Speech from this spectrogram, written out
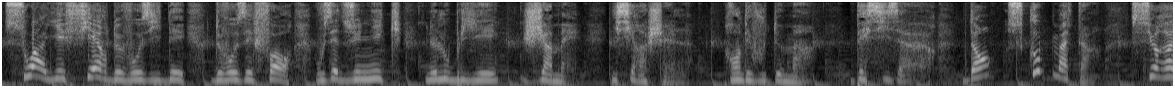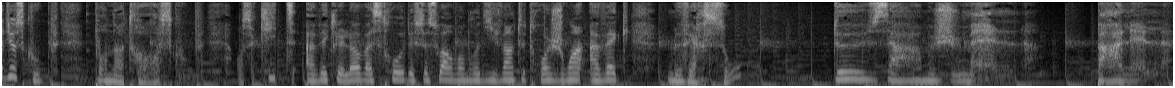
Soyez fiers de vos idées, de vos efforts. Vous êtes unique, ne l'oubliez jamais. Ici Rachel, rendez-vous demain dès 6h dans Scoop Matin sur Radio Scoop pour notre horoscope. On se quitte avec le Love Astro de ce soir vendredi 23 juin avec le Verseau. Deux âmes jumelles, parallèles,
